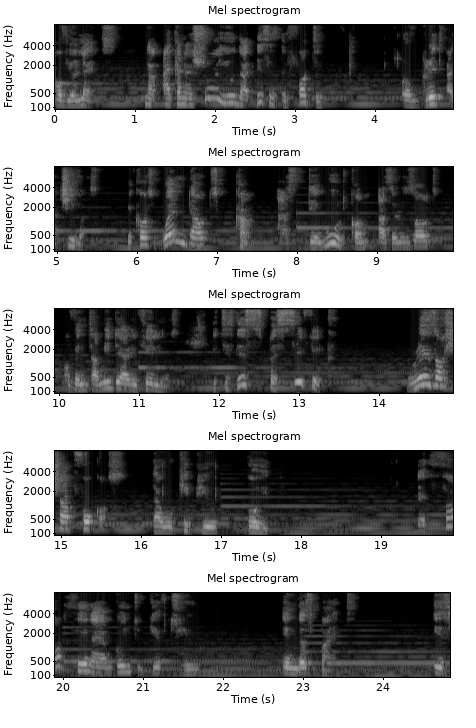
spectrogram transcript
of your lens. Now, I can assure you that this is the forte of great achievers because when doubts come, as they would come as a result of intermediary failures, it is this specific, razor sharp focus that will keep you going. The third thing I am going to give to you in this bite is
